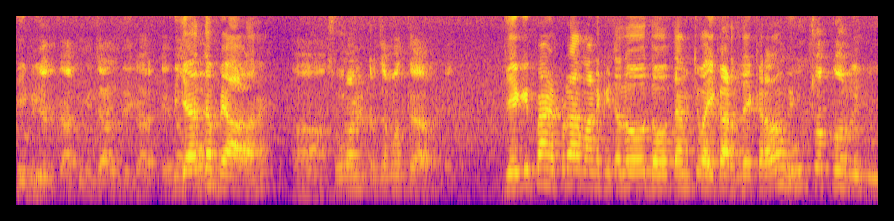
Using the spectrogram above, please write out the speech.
ਠੀਕ ਹੈ ਗਰਮੀ ਚੱਲਦੀ ਕਰਕੇ ਵੀ ਇਹਦਾ ਜੇ ਬਹੁਤ- ਦੱਬਿਆ ਵਾਲਾ ਹੈ? ਹਾਂ 16 ਲੀਟਰ ਜਮਾ ਤਿਆਰ ਆ ਜੇ ਕਿ ਭੈਣ ਭਰਾ ਮੰਨ ਕੇ ਚਲੋ ਦੋ ਟਾਈਮ ਚਵਾਈ ਕਰ ਲੈ ਕਰਾ ਦੋਗੇ? ਕੋਈ ਚੱਕਰ ਨਹੀਂ ਕੋਈ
